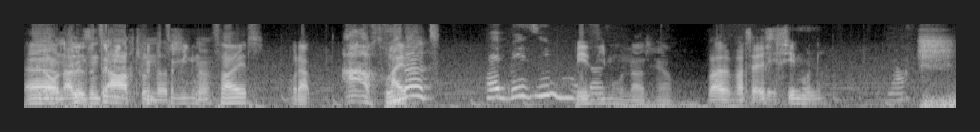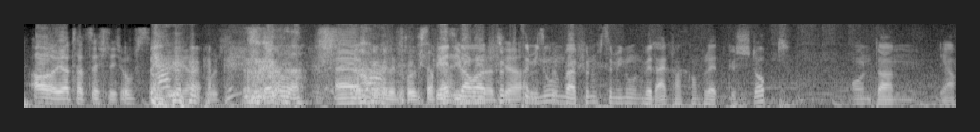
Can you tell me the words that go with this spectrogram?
Äh, Genau, und alle sind 15 Min- 800, 15 Minuten ne? Zeit. Oder Ah, 800? Hey, B700. B700, ja. Wa- Warte, echt? 700. Ja. Oh ja, tatsächlich. Ups, ja, gut. Äh, Ja, Rennen 700, dauert 15 ja, Minuten, gut. bei 15 Minuten wird einfach komplett gestoppt. Und dann, ja.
